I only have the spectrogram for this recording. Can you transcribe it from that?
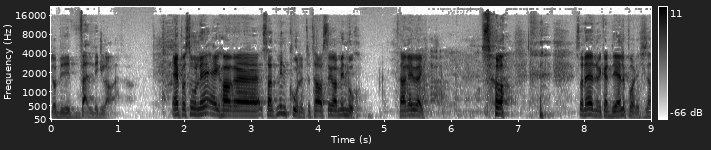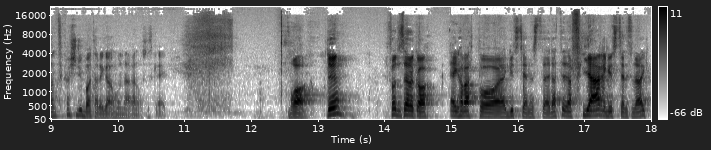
Da blir de veldig glade. Jeg personlig jeg har uh, sendt min kone til å ta seg av min mor. Her er jo jeg. Så, sånn er det når vi kan dele på det. ikke sant? Kanskje du bare tar deg av hun der nå, så skal jeg. Bra. Du, flott å se dere. Jeg har vært på gudstjeneste. Dette er den fjerde gudstjenesten i dag.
